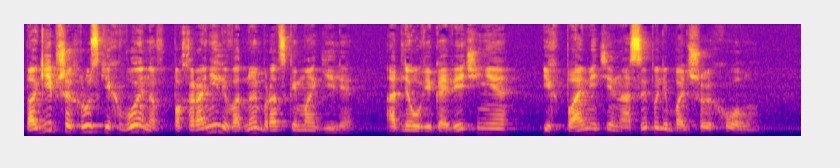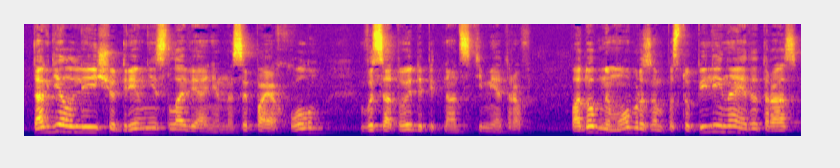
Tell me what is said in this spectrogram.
Погибших русских воинов похоронили в одной братской могиле, а для увековечения их памяти насыпали большой холм. Так делали еще древние славяне, насыпая холм высотой до 15 метров. Подобным образом поступили и на этот раз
